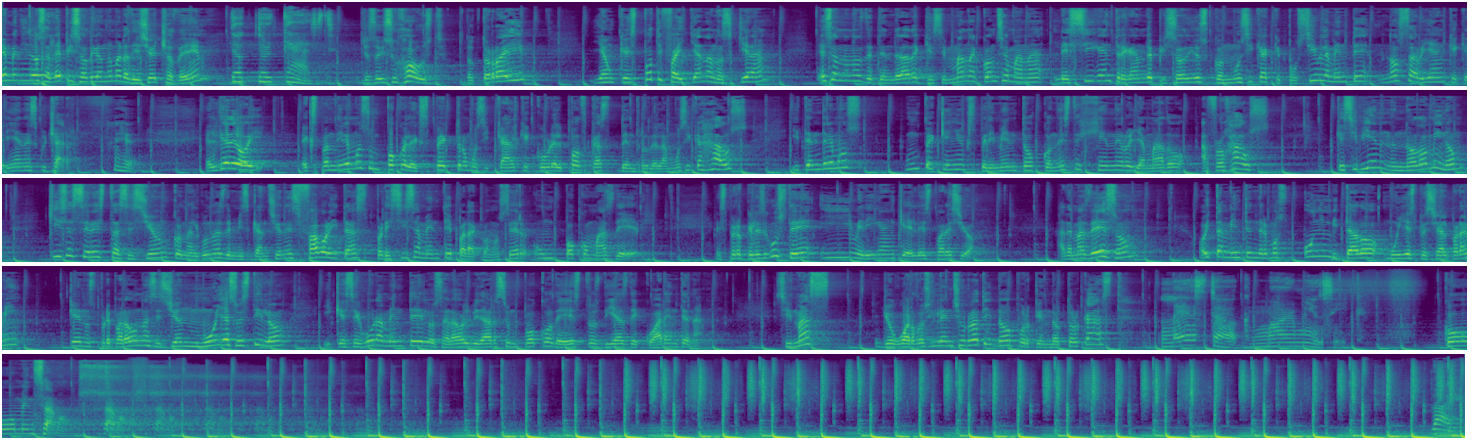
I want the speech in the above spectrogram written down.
Bienvenidos al episodio número 18 de Dr. Cast. Yo soy su host, Dr. Ray, y aunque Spotify ya no nos quiera, eso no nos detendrá de que semana con semana les siga entregando episodios con música que posiblemente no sabían que querían escuchar. el día de hoy expandiremos un poco el espectro musical que cubre el podcast dentro de la música house y tendremos un pequeño experimento con este género llamado Afro House, que si bien no domino, Quise hacer esta sesión con algunas de mis canciones favoritas precisamente para conocer un poco más de él. Espero que les guste y me digan qué les pareció. Además de eso, hoy también tendremos un invitado muy especial para mí, que nos preparó una sesión muy a su estilo y que seguramente los hará olvidarse un poco de estos días de cuarentena. Sin más, yo guardo silencio un ratito porque en Doctor Cast... Let's talk more music. Comenzamos. Vamos, vamos. Life.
